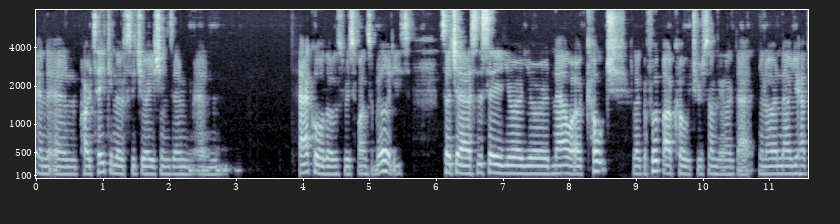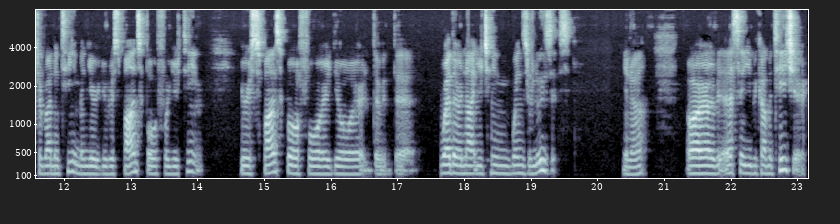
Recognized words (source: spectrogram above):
And and partake in those situations and and tackle those responsibilities such as let's say you're you're now a coach like a football coach or something like that you know and now you have to run a team and you're you're responsible for your team. You're responsible for your the, the whether or not your team wins or loses you know? Or let's say you become a teacher.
